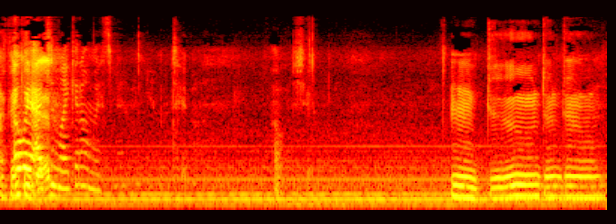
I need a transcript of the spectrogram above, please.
I think Oh wait, you I can like it on my Snap too. Oh shoot. Mm, doon, doon, doon.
